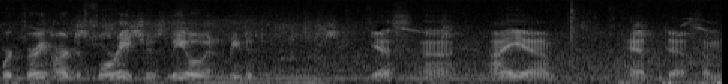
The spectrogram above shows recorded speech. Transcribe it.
worked very hard with 4-H as Leo and Rita did. Yes, uh, I um, had uh, some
